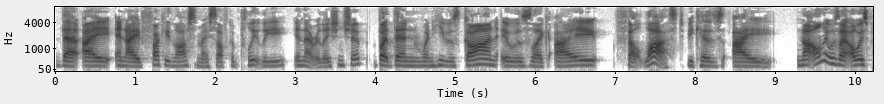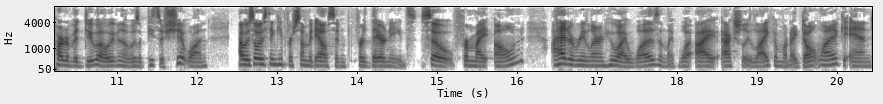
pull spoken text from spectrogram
that I and I fucking lost myself completely in that relationship. But then when he was gone, it was like I felt lost because I not only was I always part of a duo, even though it was a piece of shit one, I was always thinking for somebody else and for their needs. So for my own, I had to relearn who I was and like what I actually like and what I don't like and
